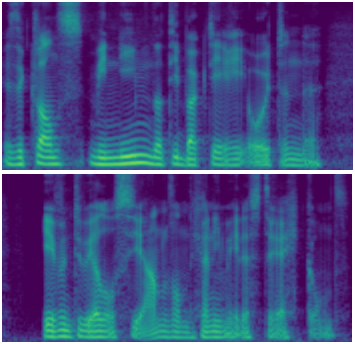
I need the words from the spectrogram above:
is de kans miniem dat die bacterie ooit in de eventuele oceaan van Ganymedes terechtkomt.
